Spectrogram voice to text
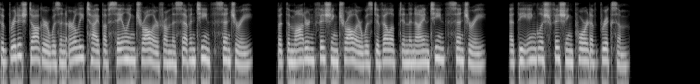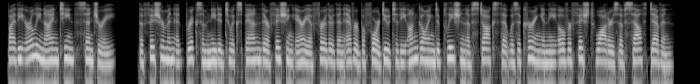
The British dogger was an early type of sailing trawler from the 17th century, but the modern fishing trawler was developed in the 19th century, at the English fishing port of Brixham. By the early 19th century, the fishermen at Brixham needed to expand their fishing area further than ever before due to the ongoing depletion of stocks that was occurring in the overfished waters of South Devon.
